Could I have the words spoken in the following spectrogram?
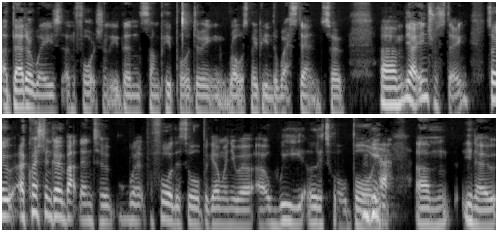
a better wage, unfortunately, than some people are doing roles maybe in the West End. So, um, yeah, interesting. So, a question going back then to where, before this all began, when you were a wee little boy, yeah. um, you know,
